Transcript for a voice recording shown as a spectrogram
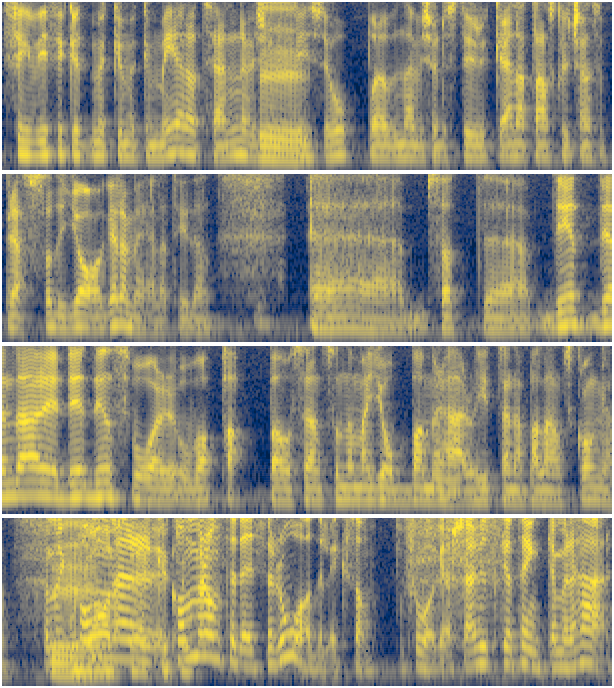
fick, vi fick ut mycket, mycket mer av träningen när vi körde fys ihop och när vi körde styrka än att han skulle känna sig pressad och jagade mig hela tiden. Eh, så att eh, det, är- den där, är- det, det är en svår att vara pappa och sen så när man jobbar med det här och hittar den här balansgången. Ja, men har kommer, kommer de till dig för råd liksom? Och frågar så här, hur ska jag tänka med det här?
